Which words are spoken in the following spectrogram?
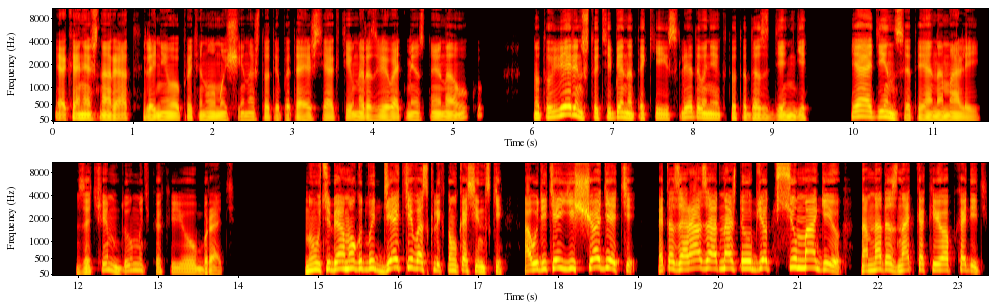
«Я, конечно, рад», — лениво протянул мужчина, «что ты пытаешься активно развивать местную науку, но ты уверен, что тебе на такие исследования кто-то даст деньги? Я один с этой аномалией. Зачем думать, как ее убрать?» «Ну, у тебя могут быть дети!» — воскликнул Косинский. «А у детей еще дети! Эта зараза однажды убьет всю магию! Нам надо знать, как ее обходить!»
